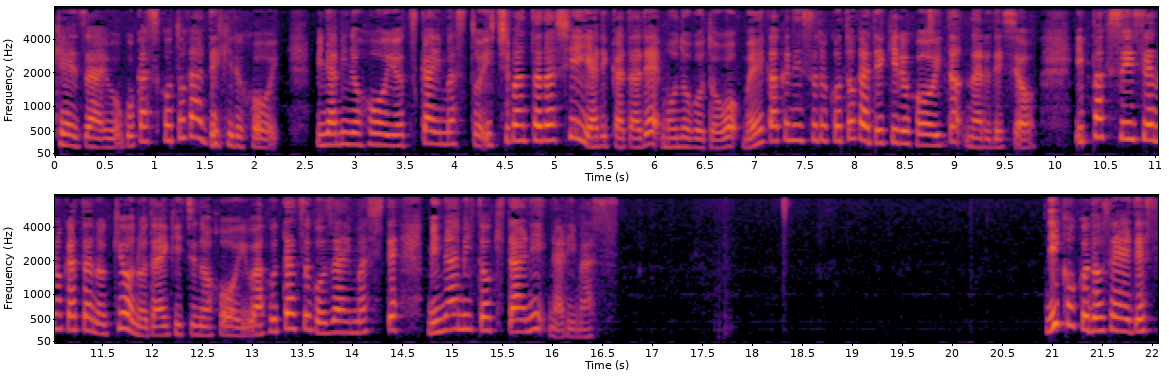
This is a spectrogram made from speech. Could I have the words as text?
経済を動かすことができる方位南の方位を使いますと一番正しいやり方で物事を明確にすることができる方位となるでしょう。一泊水星の方の今日の大吉の方位は2つございまして南と北になります。二国土星です。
